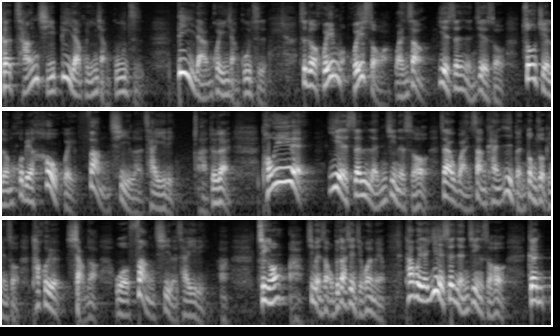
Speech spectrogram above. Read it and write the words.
可长期必然会影响估值，必然会影响估值。这个回回首啊，晚上夜深人静的时候，周杰伦会不会后悔放弃了蔡依林啊？对不对？彭于晏。夜深人静的时候，在晚上看日本动作片的时候，他会想到我放弃了蔡依林啊，景荣啊，基本上我不知道现在结婚了没有，他会在夜深人静的时候跟。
